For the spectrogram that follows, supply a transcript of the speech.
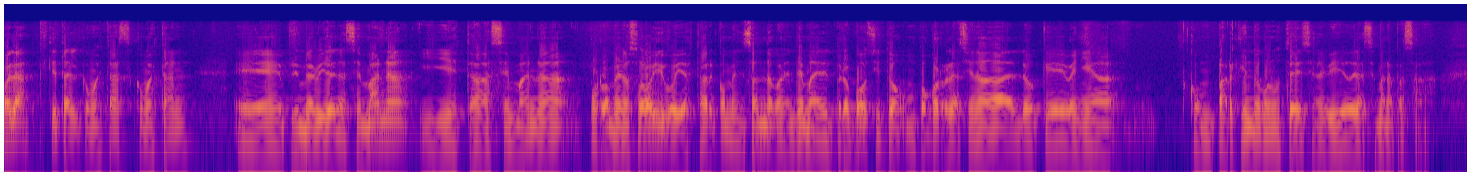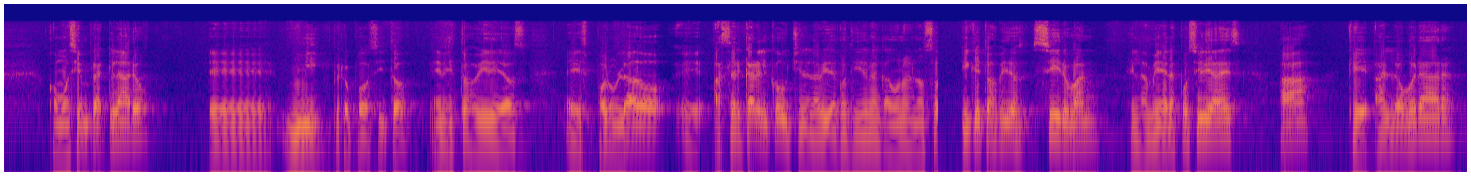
Hola, ¿qué tal? ¿Cómo estás? ¿Cómo están? Eh, primer video de la semana y esta semana, por lo menos hoy, voy a estar comenzando con el tema del propósito, un poco relacionada a lo que venía compartiendo con ustedes en el video de la semana pasada. Como siempre aclaro, eh, mi propósito en estos videos es, por un lado, eh, acercar el coaching a la vida cotidiana de cada uno de nosotros y que estos videos sirvan, en la medida de las posibilidades, a que al lograr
